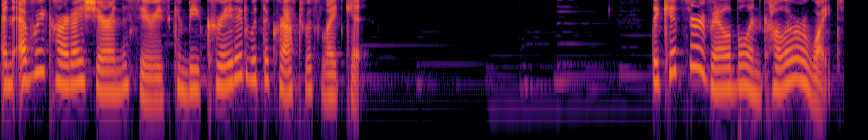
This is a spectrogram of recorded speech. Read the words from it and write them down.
and every card I share in this series can be created with the Craft with Light kit. The kits are available in color or white.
